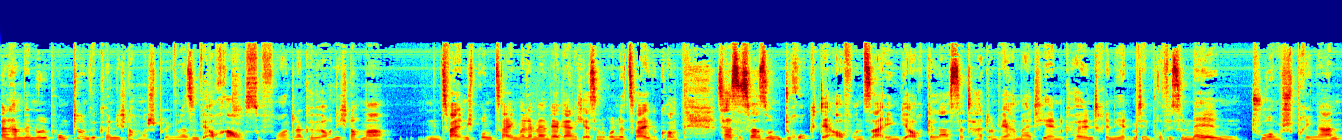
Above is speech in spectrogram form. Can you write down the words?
dann haben wir null Punkte und wir können nicht nochmal springen. Da sind wir auch raus sofort. Und dann können wir auch nicht nochmal einen zweiten Sprung zeigen, weil dann wären wir ja gar nicht erst in Runde 2 gekommen. Das heißt, es war so ein Druck, der auf uns da irgendwie auch gelastet hat. Und wir haben halt hier in Köln trainiert mit den professionellen Turmspringern,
